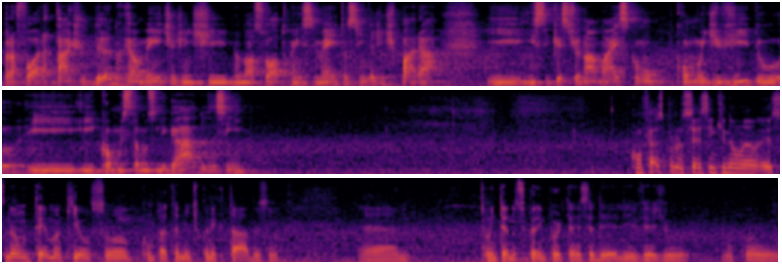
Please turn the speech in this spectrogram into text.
para fora está ajudando realmente a gente no nosso autoconhecimento, assim, da gente parar e, e se questionar mais como, como indivíduo e, e como estamos ligados, assim? Confesso para você assim que não é, esse não é um tema que eu sou completamente conectado assim. É, eu entendo super a importância dele e vejo o quão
